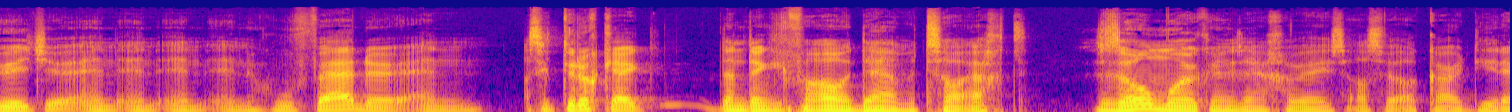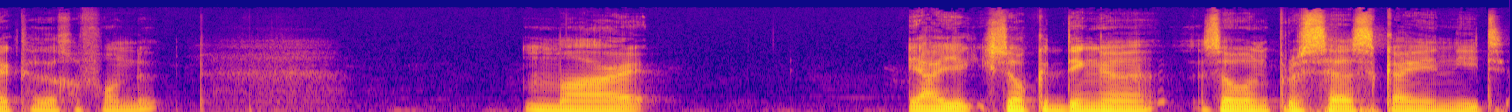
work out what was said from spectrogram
Weet je? En, en, en, en hoe verder? En als ik terugkijk, dan denk ik van... Oh, damn, het zou echt zo mooi kunnen zijn geweest... als we elkaar direct hadden gevonden. Maar ja, je, zulke dingen, zo'n proces kan je niet.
